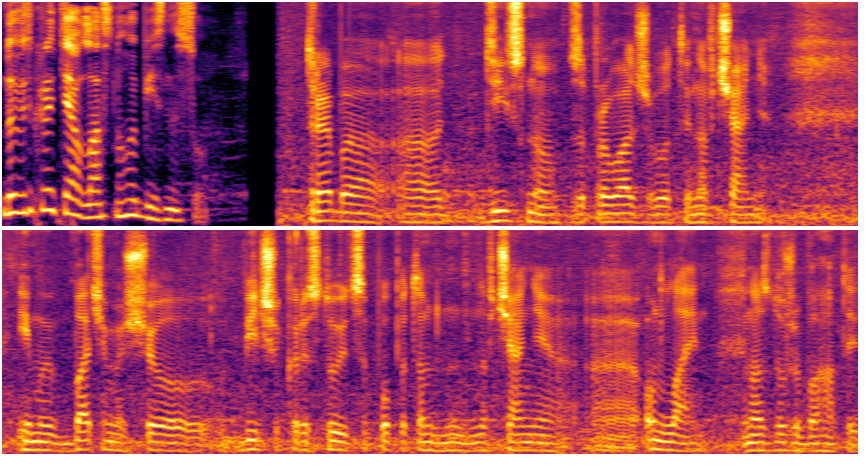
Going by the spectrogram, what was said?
до відкриття власного бізнесу. Треба е, дійсно запроваджувати навчання. І ми бачимо, що більше користуються попитом навчання е, онлайн. У нас дуже багатий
